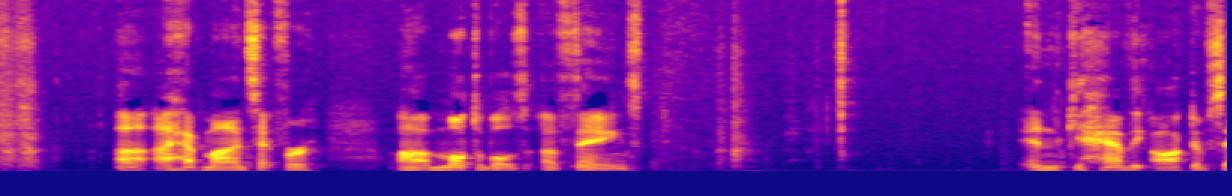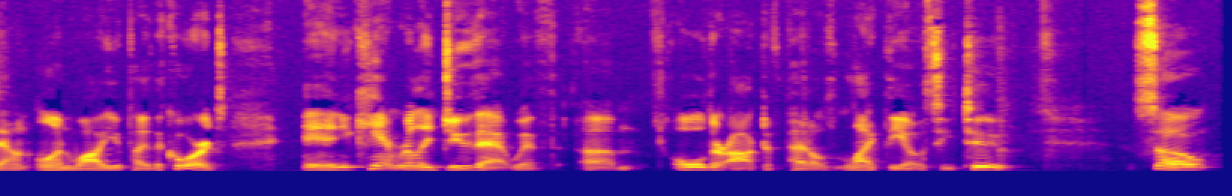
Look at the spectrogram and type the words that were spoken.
Uh, I have mine set for uh, multiples of things and have the octave sound on while you play the chords. And you can't really do that with um, older octave pedals like the OC2. So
